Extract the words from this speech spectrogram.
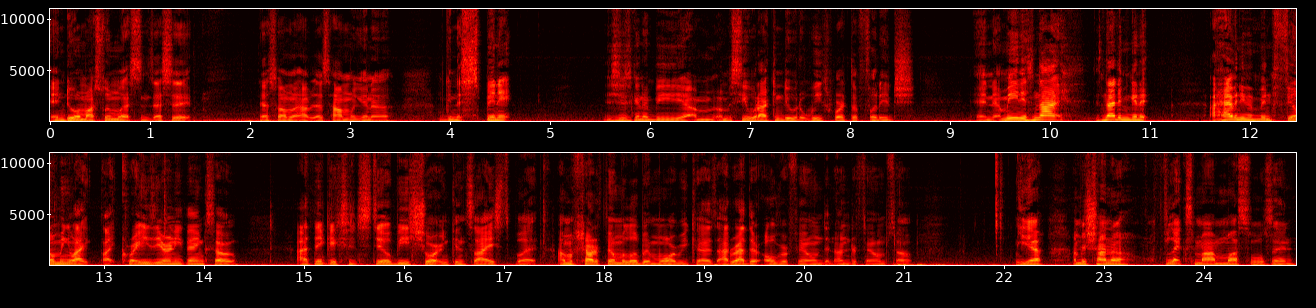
and doing my swim lessons. That's it. That's how I'm. That's how I'm gonna. I'm gonna spin it. It's just gonna be. I'm, I'm gonna see what I can do with a week's worth of footage, and I mean, it's not. It's not even gonna. I haven't even been filming like like crazy or anything, so I think it should still be short and concise. But I'm gonna try to film a little bit more because I'd rather over film than under film. So yeah, I'm just trying to flex my muscles and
